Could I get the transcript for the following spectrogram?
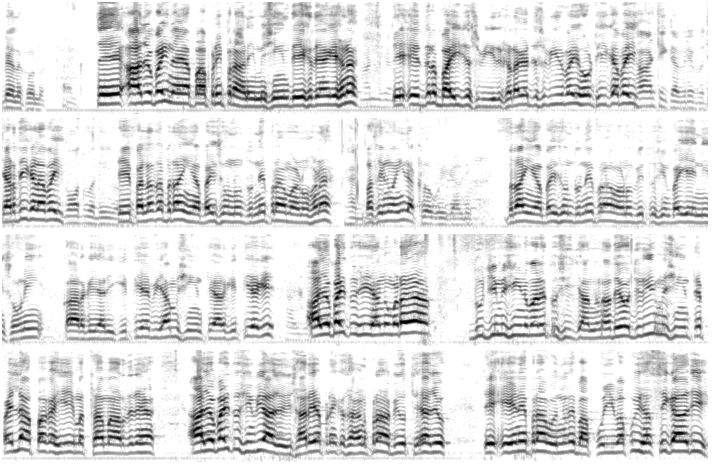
ਬਿਲਕੁਲ। ਤੇ ਆਜੋ ਬਾਈ ਨਾ ਆਪਾਂ ਆਪਣੀ ਪੁਰਾਣੀ ਮਸ਼ੀਨ ਦੇਖਦੇ ਆਂਗੇ ਹਨਾ? ਤੇ ਇਧਰ ਬਾਈ ਜਸਵੀਰ ਖੜਾ ਗਾ। ਜਸਵੀਰ ਬਾਈ ਹੋ ਠੀਕ ਆ ਬਾਈ? ਹਾਂ ਠੀਕ ਹੈ ਵੀਰੇ ਵਧੀਆ। ਚੜ੍ਹਦੀ ਕਲਾ ਬਾਈ? ਬਹੁਤ ਵਧੀਆ। ਤੇ ਪਹਿਲਾਂ ਤਾਂ ਵਧਾਈਆਂ ਬਾਈ ਤੁਹਾਨੂੰ ਦੋਨੇ ਭਰਾਵਾਂ ਨੂੰ ਹਨਾ? ਬਸ ਇਹਨੂੰ ਐਂ ਰੱਖ ਲਓ ਕੋਈ ਗੱਲ ਨਹੀਂ। ਵਧਾਈਆਂ ਬਾਈ ਤੁਹਾਨੂੰ ਦੋਨੇ ਭਰਾਵਾਂ ਨੂੰ ਵੀ ਤੁਸੀਂ ਬਾਈ ਇੰਨੀ ਸੋਹਣੀ ਕਾਰਗੁਜ਼ਾਰੀ ਕੀਤੀ ਹੈ ਵੀ ਆਹ ਮਸ਼ੀਨ ਤਿਆਰ ਕੀਤੀ ਹੈਗੀ। ਆਜੋ ਬਾਈ ਤੁਸੀਂ ਸਾਨੂੰ ਮੜਾ ਜਿਹਾ ਦੂਜੀ ਮਸ਼ੀਨ ਬਾਰੇ ਤੁਸੀਂ ਚਾਨਣਾ ਦਿਓ ਜਿਹੜੀ ਮਸ਼ੀਨ ਤੇ ਪਹਿਲਾਂ ਆਪਾਂ ਕਹੀਏ ਮੱਥਾ ਮਾਰਦੇ ਰਹੇ ਆਜੋ ਬਾਈ ਤੁਸੀਂ ਵੀ ਆਜੋ ਜੀ ਸਾਰੇ ਆਪਣੇ ਕਿਸਾਨ ਭਰਾ ਵੀ ਉੱਥੇ ਆਜੋ। ਤੇ ਇਹ ਨੇ ਭਰਾਵੋ ਇਹਨਾਂ ਦੇ ਬਾਪੂ ਜੀ। ਬਾਪੂ ਜੀ ਸਤਿ ਸ਼੍ਰੀ ਅਕਾਲ ਜੀ।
